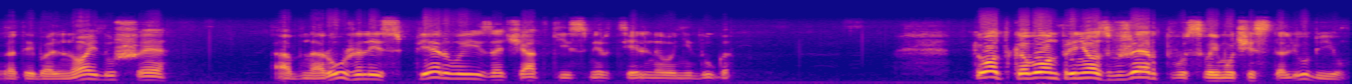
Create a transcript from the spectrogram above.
в этой больной душе обнаружились первые зачатки смертельного недуга. Тот, кого он принес в жертву своему честолюбию,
